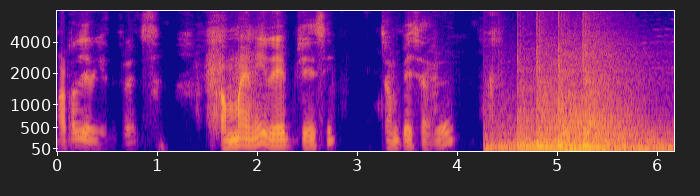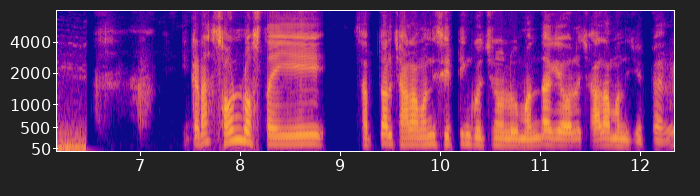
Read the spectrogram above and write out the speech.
మర్డర్ జరిగింది ఫ్రెండ్స్ అమ్మాయిని రేప్ చేసి చంపేశారు. ఇక్కడ సౌండ్లు వస్తాయి. శబ్దాలు చాలా మంది సిట్టింగ్ వచ్చిన వాళ్ళు మందాగే వాళ్ళు చాలా మంది చెప్పారు.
